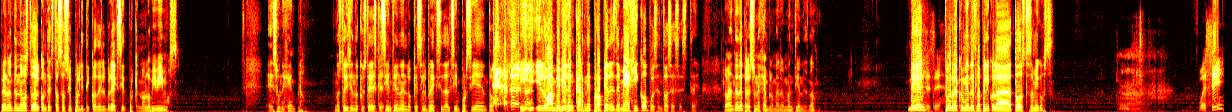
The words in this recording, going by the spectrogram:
Pero no entendemos todo el contexto sociopolítico del Brexit porque no lo vivimos. Es un ejemplo. No estoy diciendo que ustedes que sí, entienden lo que es el Brexit al 100% y, y- y lo han vivido en carne propia desde México, pues entonces este lo van a entender, pero es un ejemplo, ¿me, me entiendes, no? Miguel, Sí, sí, sí. ¿tú recomiendas la película a todos tus amigos? Pues sí.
